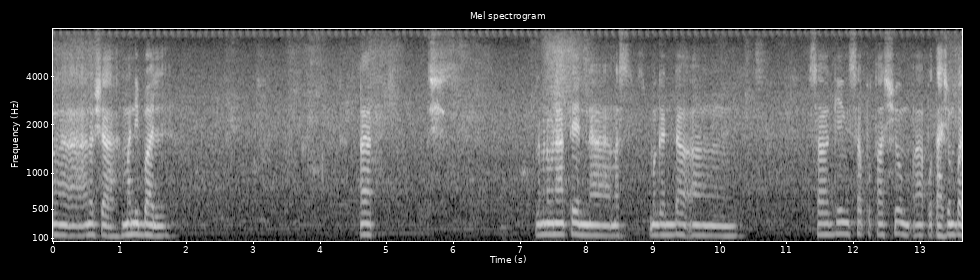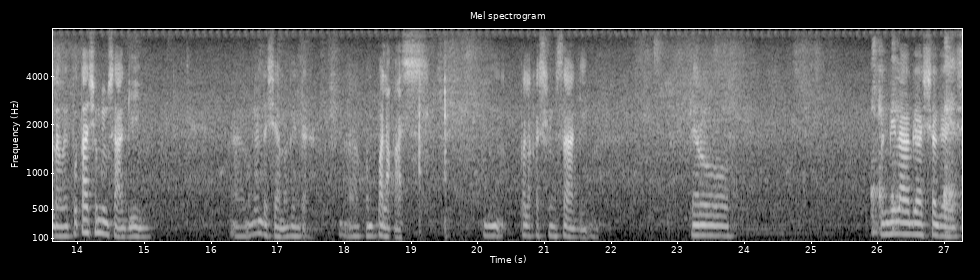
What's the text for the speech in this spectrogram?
Ah, ano siya? Manibal. At alam naman natin na mas maganda ang saging sa potassium. Ah, potassium pala. May potassium yung saging. Ah, maganda siya, maganda. Ah, pampalakas. Mm, palakas yung saging. Pero pag nilaga siya, guys.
